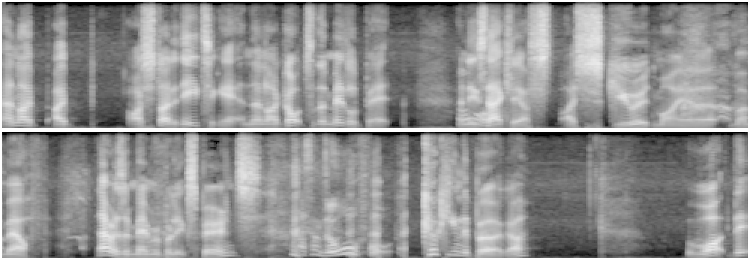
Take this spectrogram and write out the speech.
and I I I started eating it, and then I got to the middle bit, and Oh. exactly I skewered my uh, my mouth. That was a memorable experience. That sounds awful. Cooking the burger. What the,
